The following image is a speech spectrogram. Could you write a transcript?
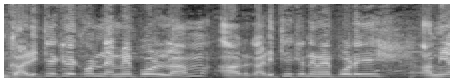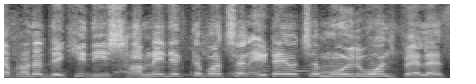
গাড়ি থেকে এখন নেমে পড়লাম, আর গাড়ি থেকে নেমে পড়ে আমি আপনাদের দেখিয়ে দিই, সামনেই দেখতে পাচ্ছেন, এটাই হচ্ছে ময়ূরভঞ্জ প্যালেস।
